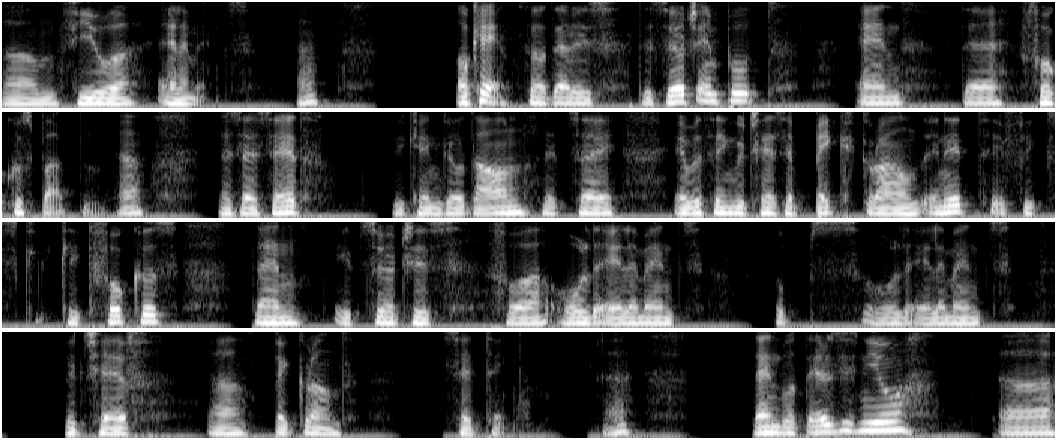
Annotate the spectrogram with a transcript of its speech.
um, fewer elements. Okay, so there is the search input, and the focus button. Yeah? As I said, we can go down, let's say, everything which has a background in it. If we click focus, then it searches for all the elements, oops, all the elements which have a background setting. Yeah? Then what else is new? Uh,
